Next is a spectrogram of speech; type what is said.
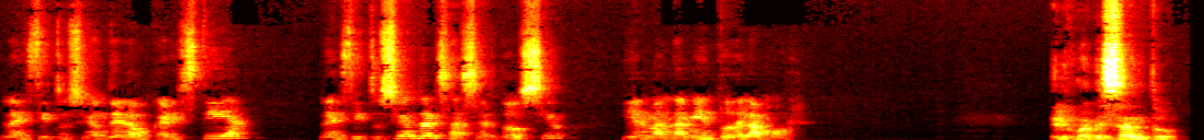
La institución de la Eucaristía, la institución del sacerdocio y el mandamiento del amor. El Jueves Santo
